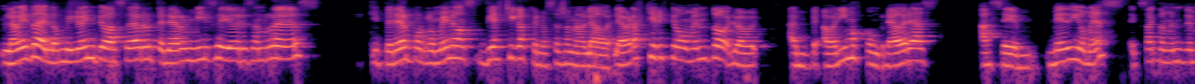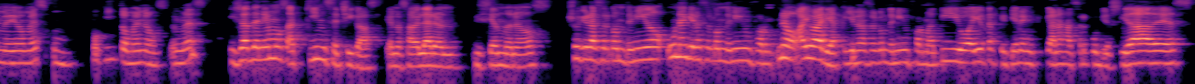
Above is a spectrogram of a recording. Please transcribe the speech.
la meta del 2020 va a ser tener mil seguidores en redes y tener por lo menos 10 chicas que nos hayan hablado. La verdad es que en este momento lo abrimos con creadoras hace medio mes, exactamente medio mes, un poquito menos de un mes, y ya tenemos a 15 chicas que nos hablaron diciéndonos, yo quiero hacer contenido, una quiere hacer contenido informativo, no, hay varias que quieren hacer contenido informativo, hay otras que tienen ganas de hacer curiosidades,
